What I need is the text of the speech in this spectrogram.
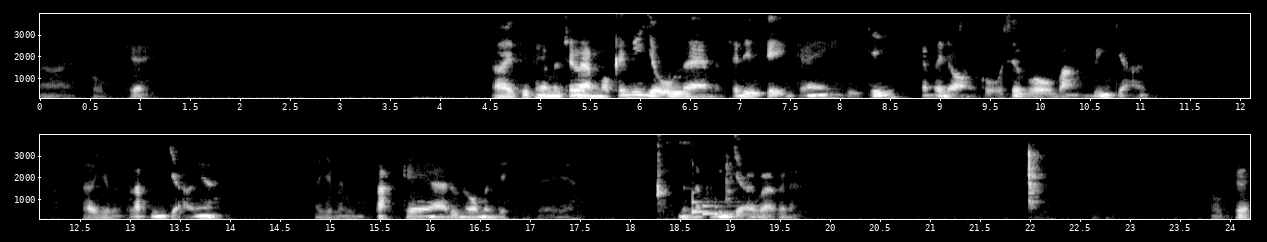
Rồi, ok. Rồi, tiếp theo mình sẽ làm một cái ví dụ là mình sẽ điều khiển cái vị trí các giai đoạn của servo bằng biến trở rồi, giờ mình sẽ lắp biến trở nha bây giờ mình tắt cái à, Arduino mình đi, để à, mình lắp biến trở vào cái này ok,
